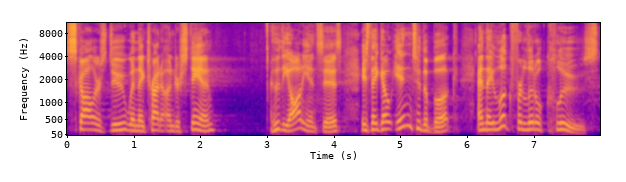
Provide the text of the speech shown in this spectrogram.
scholars do when they try to understand who the audience is, is they go into the book and they look for little clues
